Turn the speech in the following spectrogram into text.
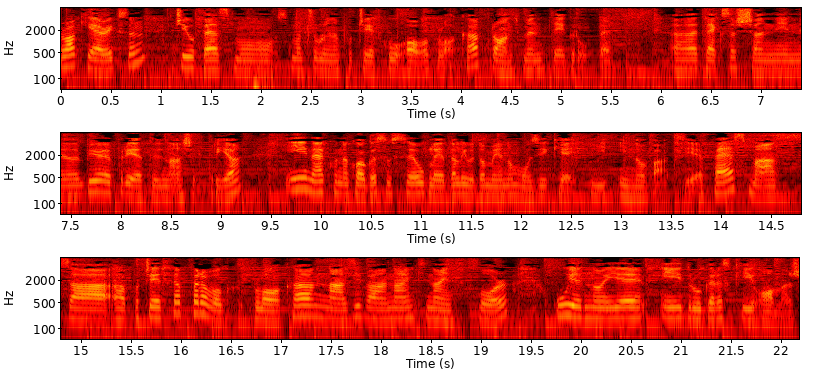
Rocky Erickson, čiju pesmu smo čuli na početku ovog bloka, frontman te grupe. Uh, Teksašanin uh, bio je prijatelj našeg trija i neko na koga su se ugledali u domenu muzike i inovacije. Pesma sa početka prvog bloka naziva 99th Floor ujedno je i drugarski omaž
